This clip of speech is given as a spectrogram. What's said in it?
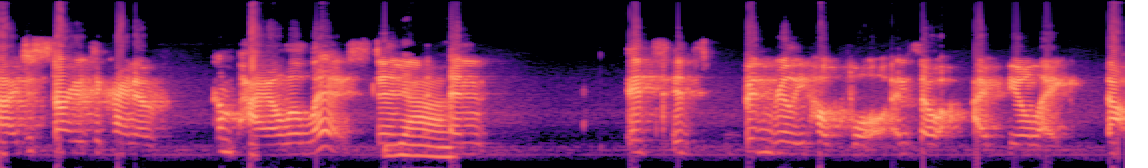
i just started to kind of compile a list and Yeah. and it's it's been really helpful and so i feel like that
